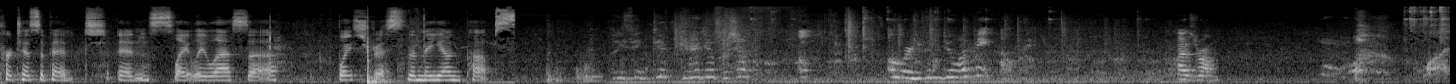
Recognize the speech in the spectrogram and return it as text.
participant and slightly less uh, boisterous than the young pups. What do you think, Duke? Can gonna do a push up? Oh, oh are you gonna do on me? Okay. I was wrong. One.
